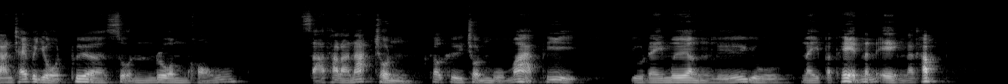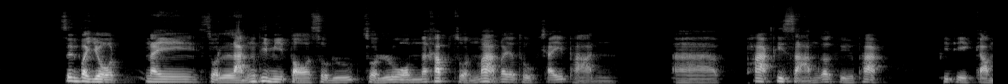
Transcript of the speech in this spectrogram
การใช้ประโยชน์เพื่อส่วนรวมของสาธารณชนก็คือชนหมู่มากที่อยู่ในเมืองหรืออยู่ในประเทศนั่นเองนะครับ ซึ่งประโยชน์ในส่วนหลังที่มีต่อส่วนส่วนรวมนะครับ ส่วนมากก็จะถูกใช้ผ่านภาคที่ 3 ก็คือภาคพิธีกรรม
